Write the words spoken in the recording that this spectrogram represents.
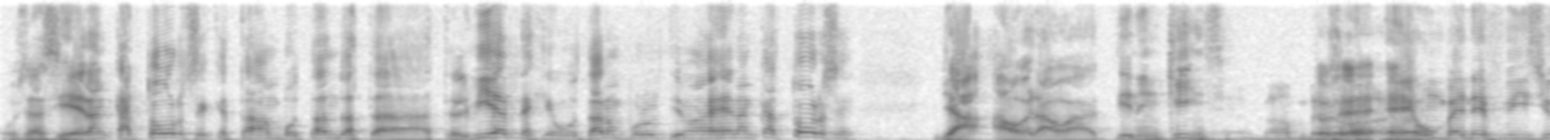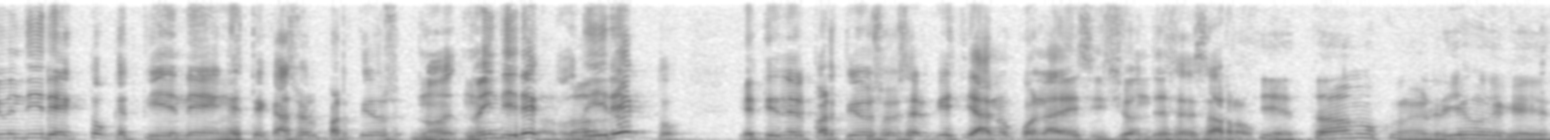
O sea, si eran 14 que estaban votando hasta, hasta el viernes, que votaron por última vez eran 14, ya ahora tienen 15. Entonces es un beneficio indirecto que tiene en este caso el partido, no, no indirecto, No, directo, que tiene el Partido Social Cristiano con la decisión de César Rojo. Sí, estábamos con el riesgo de que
